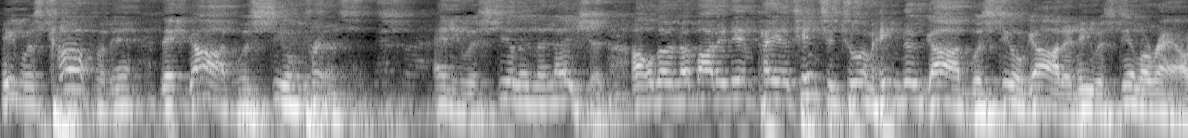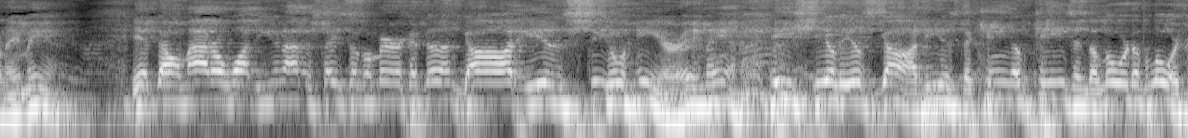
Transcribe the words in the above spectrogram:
He was confident that God was still present and he was still in the nation. Although nobody didn't pay attention to him, he knew God was still God and he was still around. Amen. It don't matter what the United States of America done, God is still here. Amen. He still is God. He is the King of kings and the Lord of lords.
